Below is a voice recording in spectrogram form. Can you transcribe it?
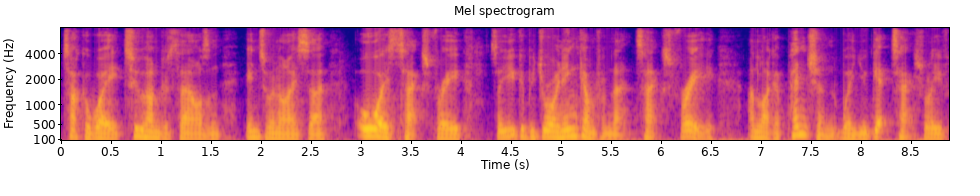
tuck away 200,000 into an ISA, always tax free. So you could be drawing income from that tax free, unlike a pension where you get tax relief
